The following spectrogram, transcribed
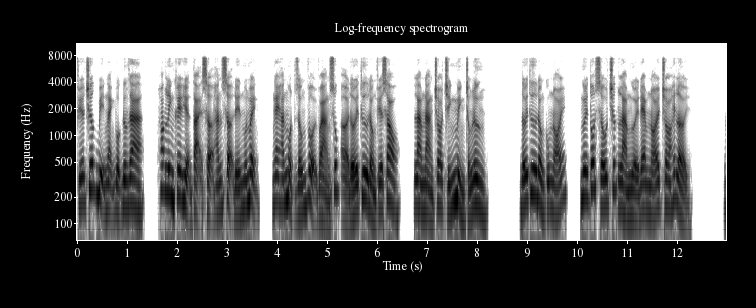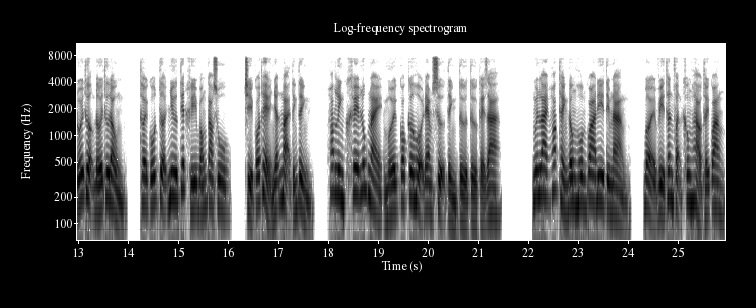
Phía trước bị ngạnh buộc đương ra, Hoắc Linh Khê hiện tại sợ hắn sợ đến muốn mệnh, nghe hắn một giống vội vàng xúc ở đối thư đồng phía sau, làm nàng cho chính mình chống lưng. Đối thư đồng cũng nói, ngươi tốt xấu trước làm người đem nói cho hết lời. Đối thượng đối thư đồng, thời cố tựa như tiết khí bóng cao su, chỉ có thể nhẫn mại tính tình, Hoắc Linh Khê lúc này mới có cơ hội đem sự tình từ từ kể ra. Nguyên lai like Hoắc Thành Đông hôm qua đi tìm nàng, bởi vì thân phận không hảo thấy quang,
